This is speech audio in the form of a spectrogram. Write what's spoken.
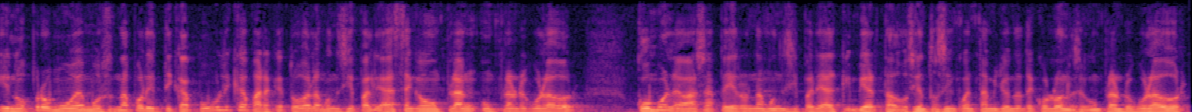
y no promovemos una política pública para que todas las municipalidades tengan un plan, un plan regulador. ¿Cómo le vas a pedir a una municipalidad que invierta 250 millones de colones en un plan regulador,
